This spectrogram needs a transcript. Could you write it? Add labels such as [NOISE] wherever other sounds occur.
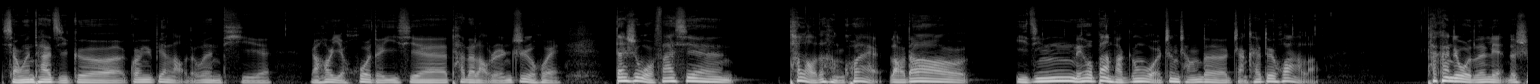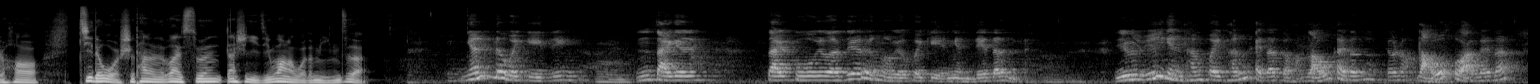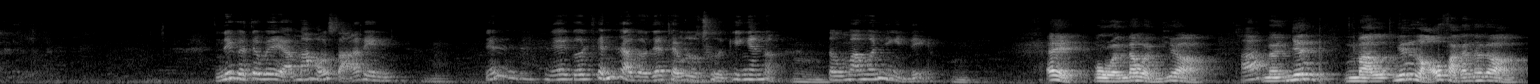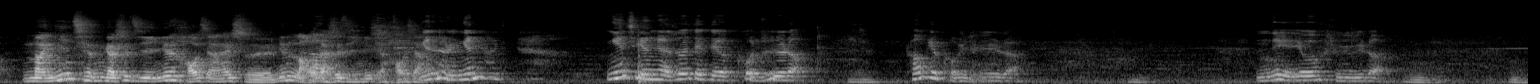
想问他几个关于变老的问题，然后也获得一些他的老人智慧，但是我发现他老得很快，老到已经没有办法跟我正常的展开对话了。他看着我的脸的时候，记得我是他的外孙，但是已经忘了我的名字。人都会记的，嗯，有有人疼背疼喺度就扭喺度就扭掛喺度，呢個就為阿媽好耍的，你你個親手個在全部刺激人了，都蠻穩定的。哎，我问到问题啊，啊？那您唔係您老發嘅那個，唔係您前個世紀您好想，还是您老個世紀您好想？您您您前個說這就可惜了，超級可惜了。你也有虚的。嗯嗯，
